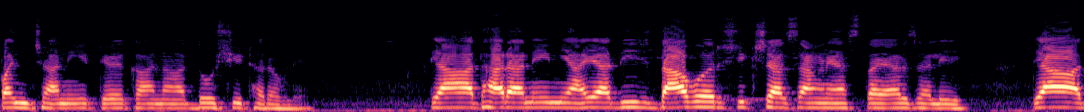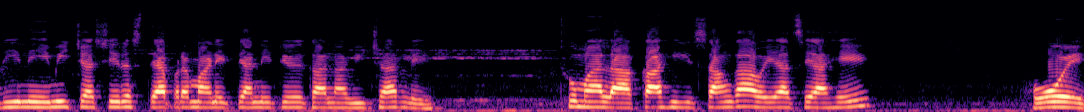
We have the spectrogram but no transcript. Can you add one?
पंचाने टिळकांना दोषी ठरवले. त्या आधाराने न्यायाधीश दावर शिक्षा सांगण्यास तयार झाले. त्याआधी नेहमीच्या शिरस्त्याप्रमाणे त्यांनी टिळकांना विचारले तुम्हाला काही सांगावयाचे आहे? होय.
